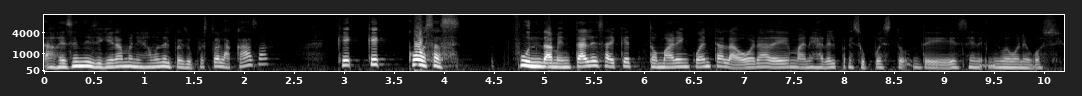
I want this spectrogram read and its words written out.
a veces ni siquiera manejamos el presupuesto de la casa. ¿Qué, qué cosas fundamentales hay que tomar en cuenta a la hora de manejar el presupuesto de ese nuevo negocio?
